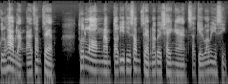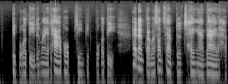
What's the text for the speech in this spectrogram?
คุณภาพหลังการซ่อมแซม ทดลองนำเตารีดที่ซ่อมแซมแล้วไปใช้งาน สังเกตว่ามีสิ่งผิดปกติหรือไม่ถ้าพบสิ่งผิดปกติ ให้นำกลับมาซ่อมแซมจนใช้งานได้นะครับ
